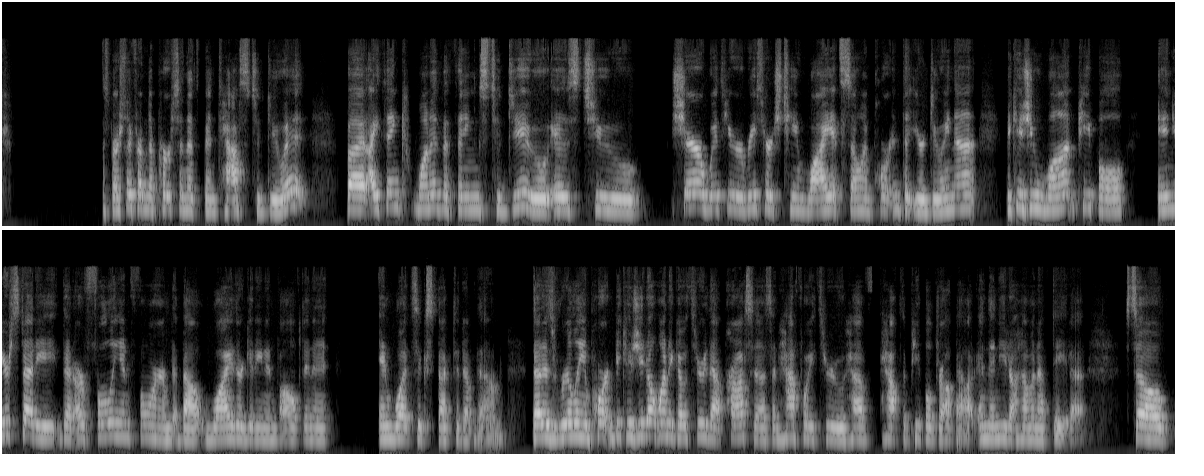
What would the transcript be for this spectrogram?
especially from the person that's been tasked to do it. But I think one of the things to do is to share with your research team why it's so important that you're doing that because you want people in your study that are fully informed about why they're getting involved in it and what's expected of them. That is really important because you don't want to go through that process and halfway through have half the people drop out and then you don't have enough data. So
